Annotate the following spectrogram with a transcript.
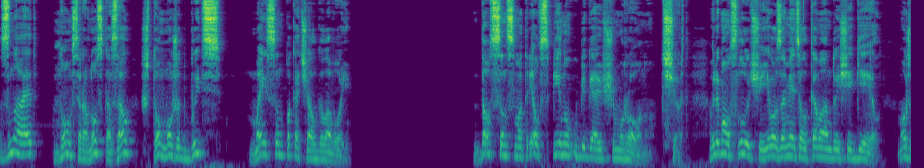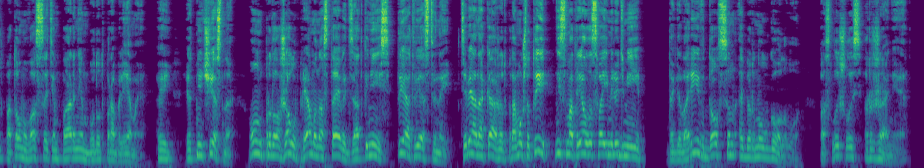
Знает, но он все равно сказал, что может быть... Мейсон покачал головой. Доссон смотрел в спину убегающему Роуну. Черт, в любом случае его заметил командующий Гейл. Может, потом у вас с этим парнем будут проблемы. Эй, это нечестно. Он продолжал упрямо настаивать, заткнись, ты ответственный. Тебя накажут, потому что ты не смотрел за своими людьми. Договорив, Доссон обернул голову. Послышалось ржание.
